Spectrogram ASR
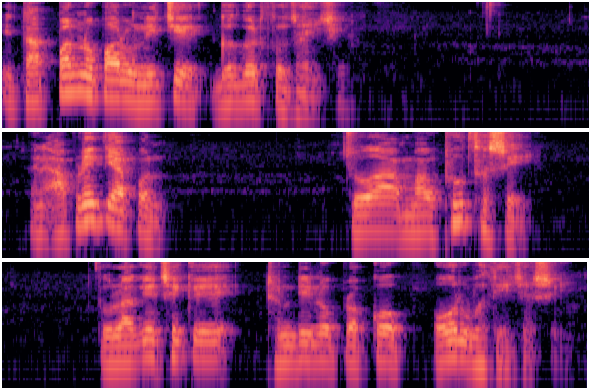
એ તાપમાનનો પારો નીચે ગગડતો જાય છે. અને આપણે ત્યાં પણ જો આ માવઠું થશે તો લાગે છે કે ઠંડીનો પ્રકોપ ઓર વધી જશે.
